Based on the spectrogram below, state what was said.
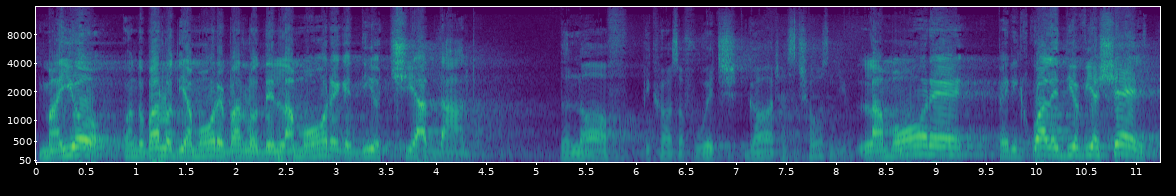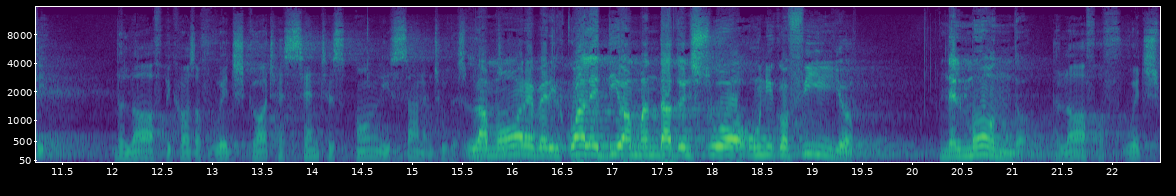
Ma io quando parlo di amore parlo dell'amore che Dio ci ha dato. L'amore per il quale Dio vi ha scelti, l'amore per il quale Dio ha mandato il suo unico figlio nel mondo, The love of which,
